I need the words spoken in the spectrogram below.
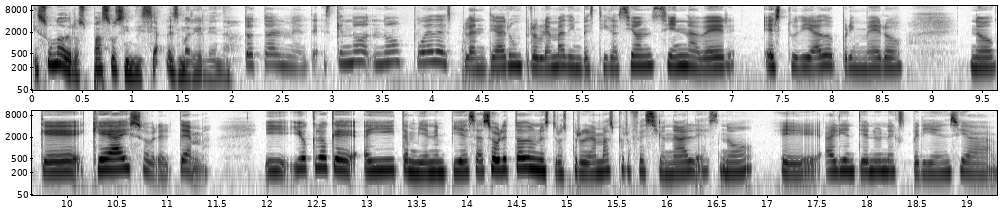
es uno de los pasos iniciales, María Elena. Totalmente. Es que no, no puedes plantear un problema de investigación sin haber estudiado primero ¿no? qué, qué hay sobre el tema. Y yo creo que ahí también empieza, sobre todo en nuestros programas profesionales, ¿no? Eh, alguien tiene una experiencia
